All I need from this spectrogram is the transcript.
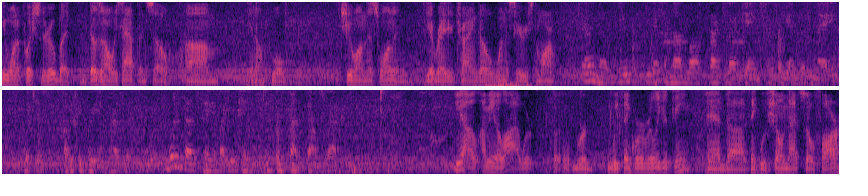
you want to push through, but it doesn't always happen. So, um, you know, we'll chew on this one and get ready to try and go win a series tomorrow. Uh, you, you guys have not lost back-to-back games since the end of May, which is obviously pretty impressive. What does that say about your team, just this kind of bounce back? Yeah, I mean a lot. We're we're we think we're a really good team, and uh, I think we've shown that so far.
